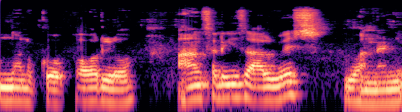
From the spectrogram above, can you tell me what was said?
ఉందనుకో పవర్లో ఆన్సర్ ఈజ్ ఆల్వేస్ వన్ అని.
